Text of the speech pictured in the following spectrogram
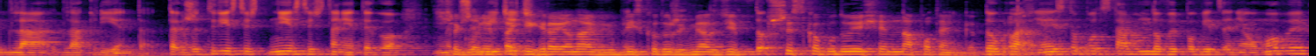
dla, dla klienta. Także Ty jesteś, nie jesteś w stanie tego Szczególnie przewidzieć. w takich rejonach blisko dużych miast, gdzie do, wszystko buduje się na potęgę. Dokładnie, jest to podstawą do wypowiedzenia umowy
